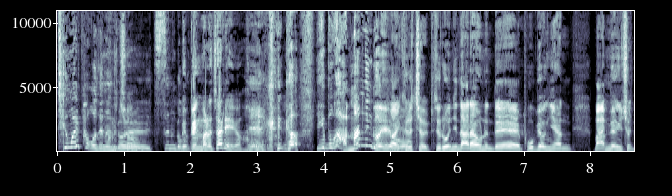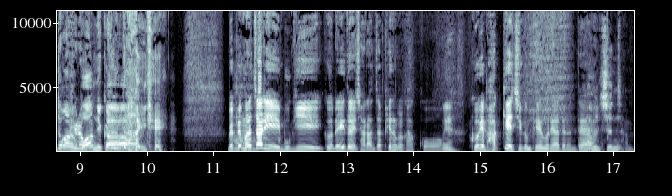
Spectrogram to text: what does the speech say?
틈을 파고드는 그렇죠. 걸 쓰는 거거든요. 몇백만 원짜리예요. 네, 그러니까 이게 뭐가 안 맞는 거예요. 아, 그렇죠. 드론이 날아오는데 보병이 한 만 명이 출동하면 뭐 합니까? 그러니까 이게 몇백만 원짜리 무기 그 레이더에 잘 안 잡히는 걸 갖고 네. 그게 맞게 지금 대응을 해야 되는데 아무튼 참.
